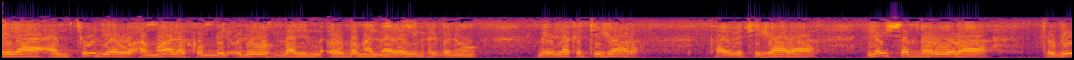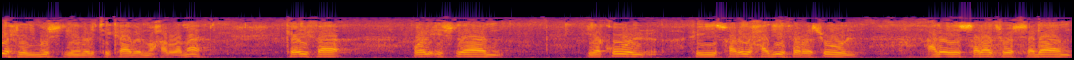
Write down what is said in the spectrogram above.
إلى أن تودعوا أموالكم بالألوف بل ربما الملايين في البنوك بيقول لك التجارة. طيب التجارة ليست ضرورة تبيح للمسلم ارتكاب المحرمات. كيف والإسلام يقول في صريح حديث الرسول عليه الصلاة والسلام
